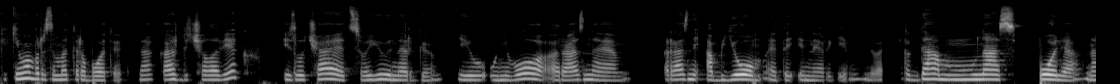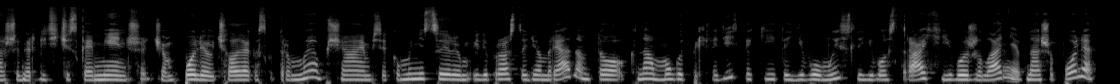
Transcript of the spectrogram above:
Каким образом это работает? Да? Каждый человек излучает свою энергию, и у него разная, разный объем этой энергии. Когда у нас поле наше энергетическое меньше, чем поле у человека, с которым мы общаемся, коммуницируем или просто идем рядом, то к нам могут приходить какие-то его мысли, его страхи, его желания в наше поле,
